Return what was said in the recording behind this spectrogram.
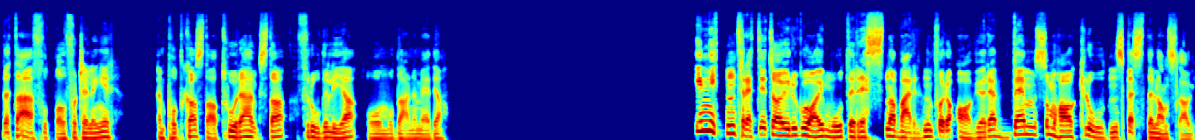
Dette er Fotballfortellinger, en podkast av Tore Haugstad, Frode Lia og Moderne Media. I 1930 tar Uruguay mot resten av verden for å avgjøre hvem som har klodens beste landslag.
